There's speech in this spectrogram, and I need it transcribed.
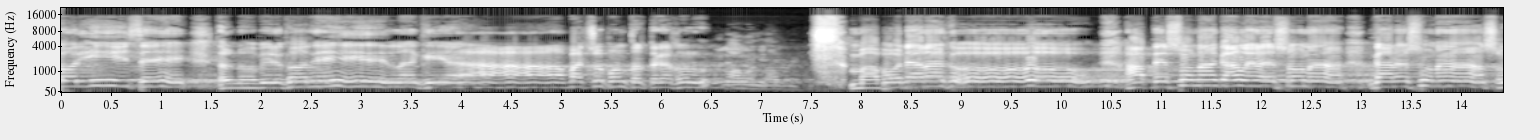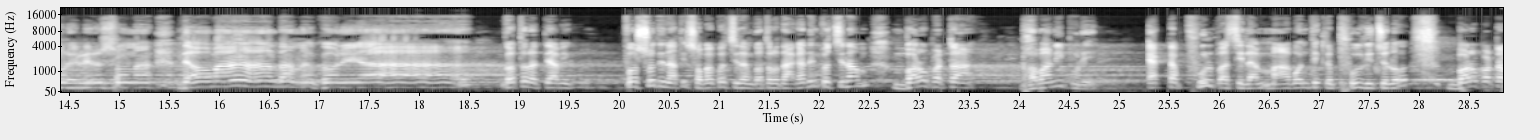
করিছে তোর নবীর ঘরে লাগিয়া। পাঁচশো পঞ্চাশ টাকা হল। মা বোনেরা গো হাতে সোনা গালের সোনা গারে সোনা শরীরের সোনা দেও মা দান করিয়া। গত রাতে আমি পরশু দিন রাতে সভা করছিলাম, গত রাতে আগা দিন করছিলাম বারোপাটা ভবানীপুরে একটা ফুল পাচ্ছিলাম, মা বোন থেকে ফুল দিচ্ছিল। বড়পাটা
